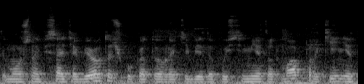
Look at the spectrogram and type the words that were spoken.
Ты можешь написать оберточку, которая тебе, допустим, метод map прокинет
